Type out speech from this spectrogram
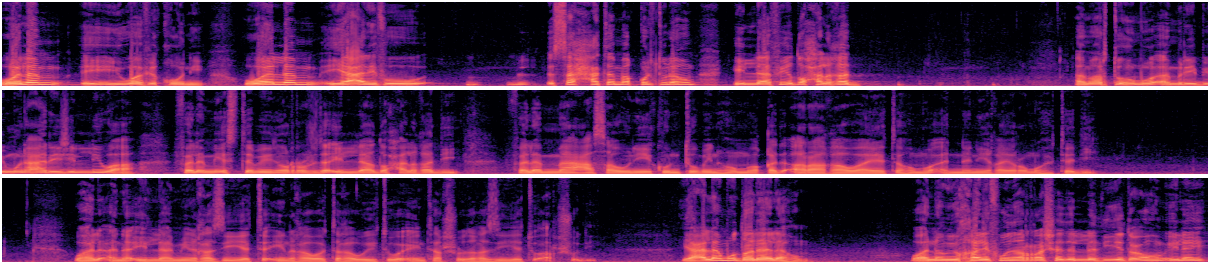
ولم يوافقوني ولم يعرفوا صحة ما قلت لهم إلا في ضحى الغد. أمرتهم أمري بمنعرج اللواء فلم يستبينوا الرشد إلا ضحى الغد فلما عصوني كنت منهم وقد أرى غوايتهم وأنني غير مهتدي. وهل أنا إلا من غزية إن غوت غويت وإن ترشد غزية أرشدي. يعلم ضلالهم وأنهم يخالفون الرشد الذي يدعوهم إليه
